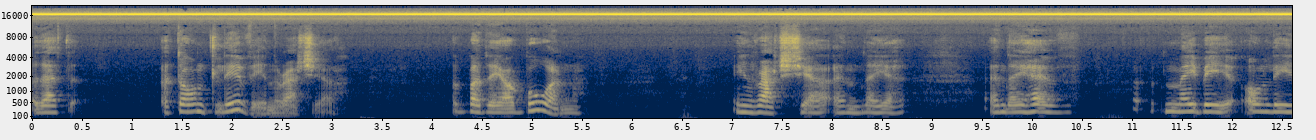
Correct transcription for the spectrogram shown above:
that don't live in Russia, but they are born in Russia and they and they have maybe only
